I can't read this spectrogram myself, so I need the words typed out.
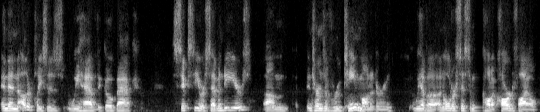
And then other places we have that go back 60 or 70 years um, in terms of routine monitoring. We have a, an older system called a card file,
